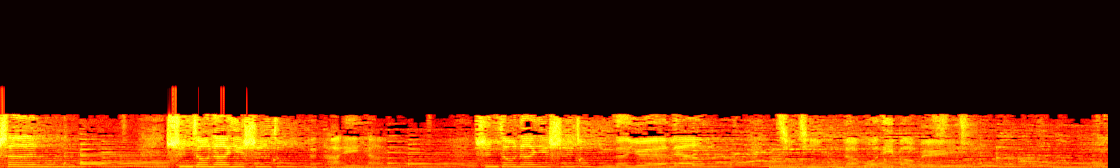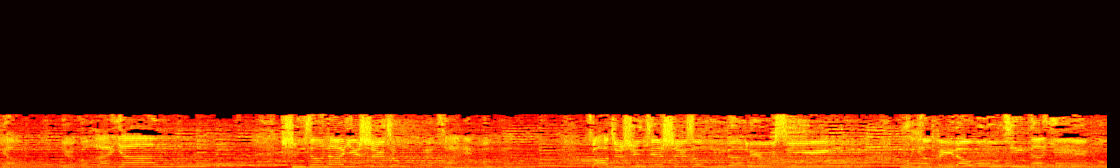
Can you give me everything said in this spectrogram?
山寻找那已失踪的太阳，寻找那已失踪的月亮。轻轻的，我的宝贝，我要越过海洋，寻找那已失踪的彩虹，抓住瞬间失踪的流星。我要飞到无尽的夜空，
